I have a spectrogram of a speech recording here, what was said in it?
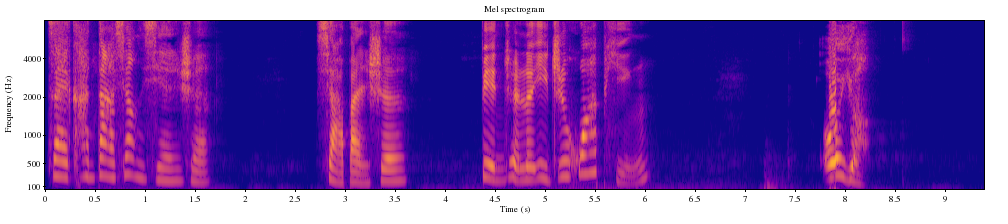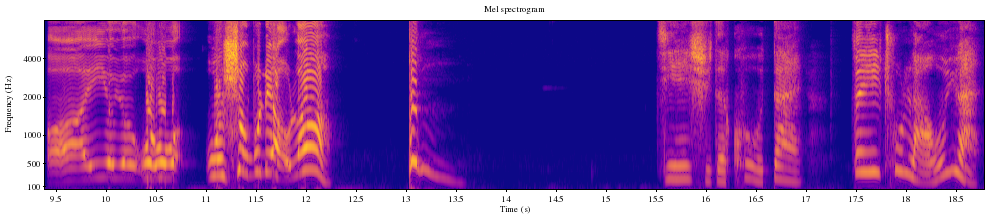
再看大象先生，下半身变成了一只花瓶。哎呀，哎呦呦，我我我我受不了了！嘣，结实的裤带飞出老远。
